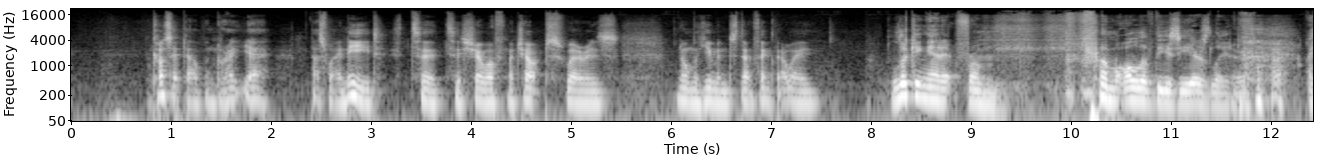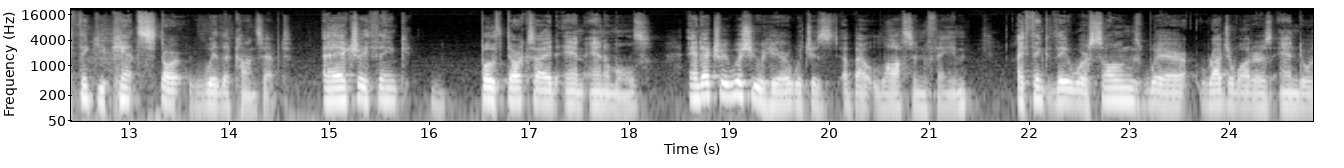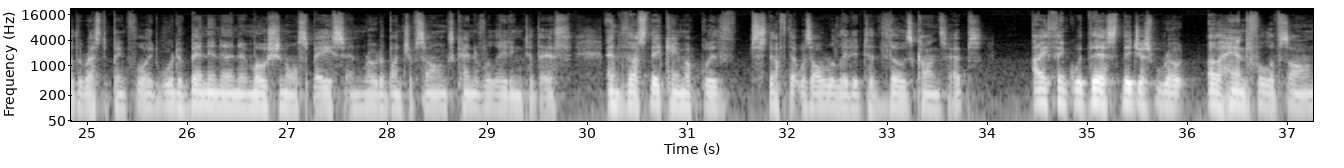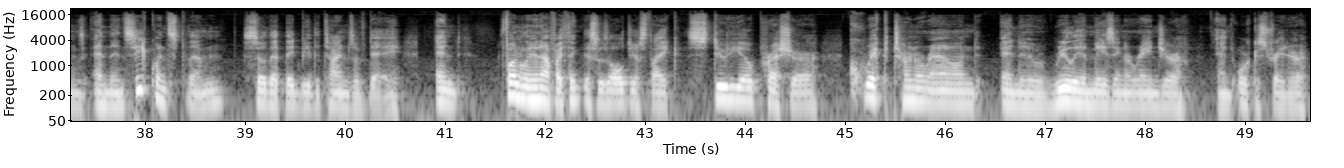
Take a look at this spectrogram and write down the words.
concept album great yeah that's what i need to to show off my chops whereas normal humans don't think that way Looking at it from from all of these years later, I think you can't start with a concept. I actually think both Dark Side and Animals, and actually Wish You Were Here, which is about loss and fame, I think they were songs where Roger Waters and or the rest of Pink Floyd would have been in an emotional space and wrote a bunch of songs kind of relating to this, and thus they came up with stuff that was all related to those concepts. I think with this, they just wrote a handful of songs and then sequenced them so that they'd be the times of day. And funnily enough, I think this was all just like studio pressure, quick turnaround, and a really amazing arranger and orchestrator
